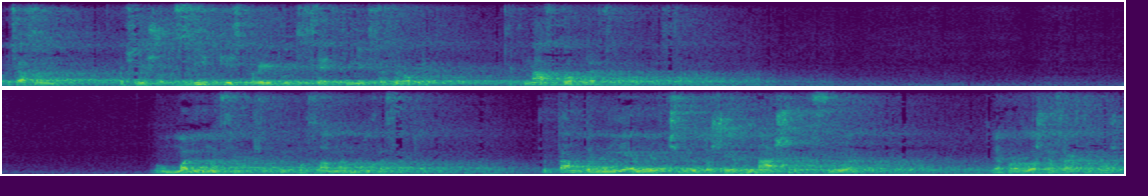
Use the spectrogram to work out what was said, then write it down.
Бо часом почнемо, що звідкись прийдуть святі і все зроблять. Так нас Бог для цього поставив. Ну, молімося, щоб послав нам Духа Святого. Щоб там, де ми є, ми вчили те, що є в наших силах для проголошення Царства Божого,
